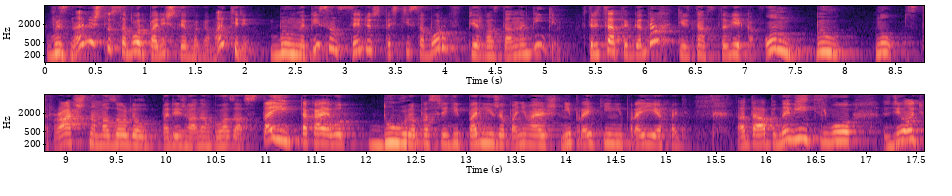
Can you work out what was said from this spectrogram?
Вы знали, что собор Парижской Богоматери был написан с целью спасти собор в первозданном виде? В 30-х годах 19 века он был ну, страшно мозолил парижанам глаза. Стоит такая вот дура посреди Парижа, понимаешь, не пройти, не проехать. Надо обновить его, сделать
